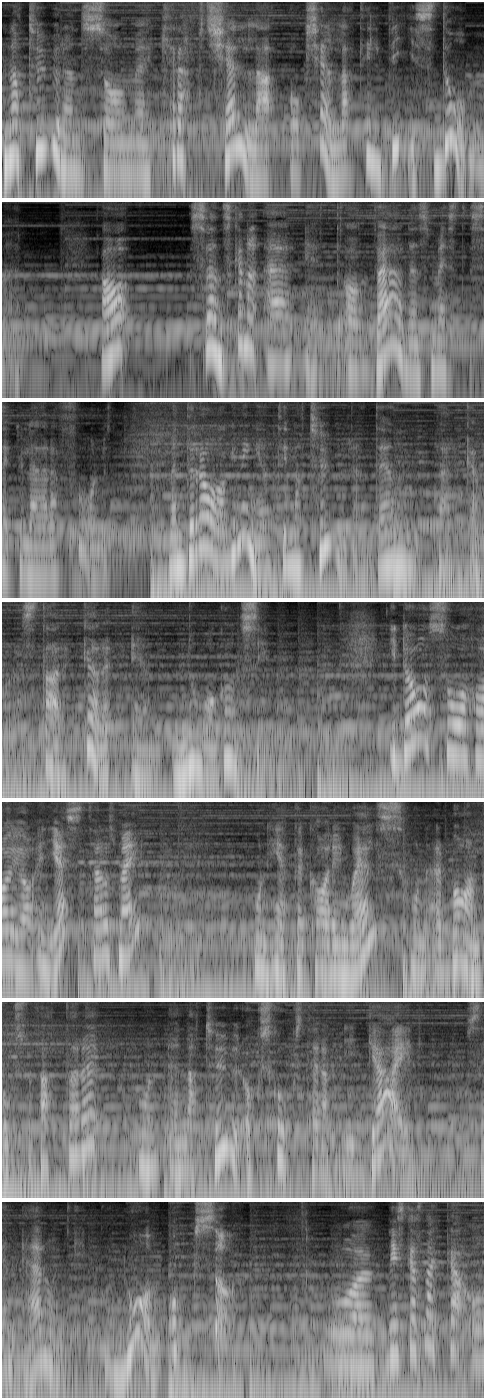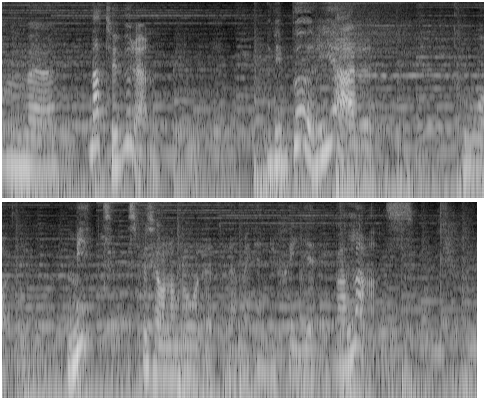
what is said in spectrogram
naturen som kraftkälla och källa till visdom. Ja, svenskarna är ett av världens mest sekulära folk. Men dragningen till naturen, den verkar vara starkare än någonsin. Idag så har jag en gäst här hos mig. Hon heter Karin Wells. Hon är barnboksförfattare. Hon är natur och skogsterapiguide. Och sen är hon ekonom också. Och vi ska snacka om eh, naturen. Men vi börjar på mitt specialområde, det där med energier i balans.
